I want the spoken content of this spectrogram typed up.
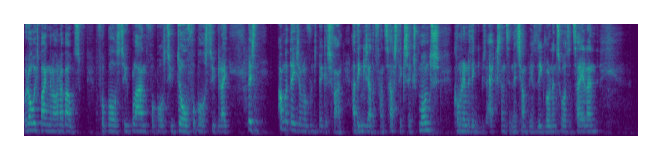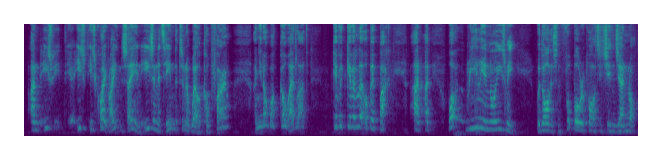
We're always banging on about football's too bland, football's too dull, football's too grey. Listen, I'm not Dejan Lovren's biggest fan. I think he's had a fantastic six months. Coming in, I think he was excellent in the Champions League running towards the tail end. And he's, he's, he's quite right in saying he's in a team that's in a World Cup final. And you know what? Go ahead, lad. Give it, give it a little bit back. And, what really annoys me with all this and football reportage in general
